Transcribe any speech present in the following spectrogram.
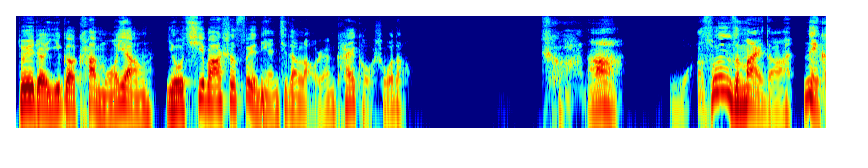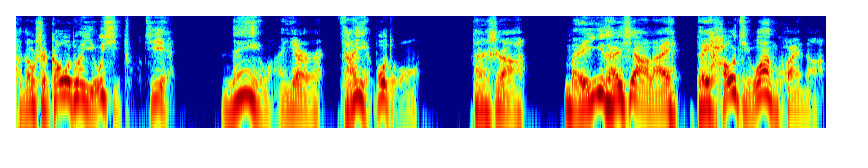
对着一个看模样有七八十岁年纪的老人开口说道：“扯呢，我孙子卖的那可都是高端游戏主机，那玩意儿咱也不懂。但是啊，每一台下来得好几万块呢。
